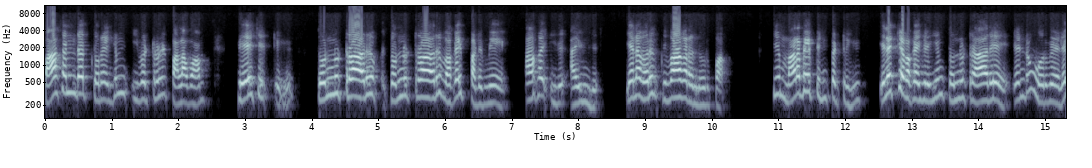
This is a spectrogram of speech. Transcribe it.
பாசண்ட துறையும் இவற்றுள் பலவாம். பேசிட்டு தொன்னூற்றாறு தொன்னூற்றாறு வகைப்படுமே. ஆக இது ஐந்து. என வரும் திவாகர நூற்பா. இம்மரபை பின்பற்றி இலக்கிய வகைகளையும் தொன்னூற்றி ஆறு ஒருவேளை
